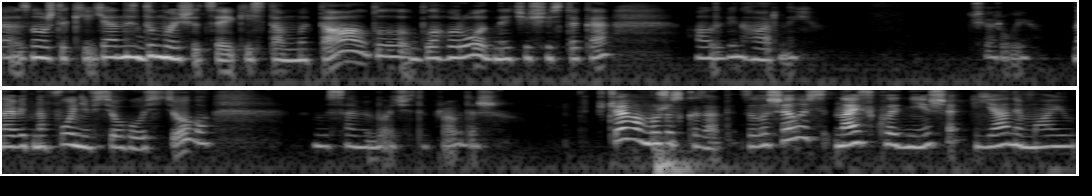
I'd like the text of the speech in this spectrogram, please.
Е, Знову ж таки, я не думаю, що це якийсь там метал благородний чи щось таке, але він гарний. Чарує. Навіть на фоні всього ось цього, ви самі бачите, правда ж? Що я вам можу сказати? Залишилось найскладніше, я не маю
